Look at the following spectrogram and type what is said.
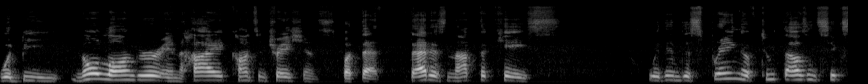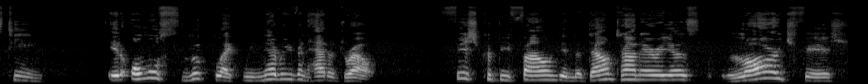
would be no longer in high concentrations, but that, that is not the case. Within the spring of 2016, it almost looked like we never even had a drought. Fish could be found in the downtown areas, large fish,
